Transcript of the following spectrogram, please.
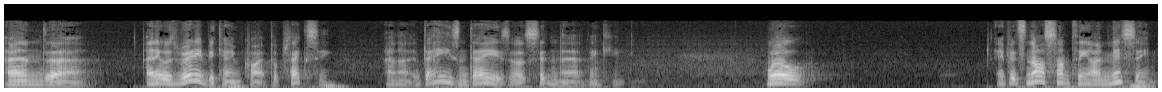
And, uh, and it was really became quite perplexing. And I, days and days I was sitting there thinking, well, if it's not something I'm missing,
